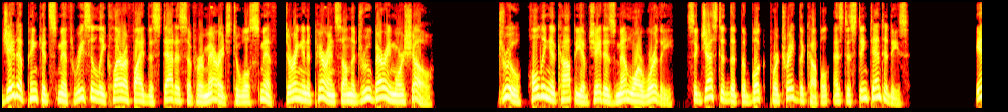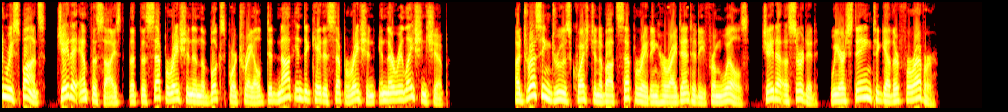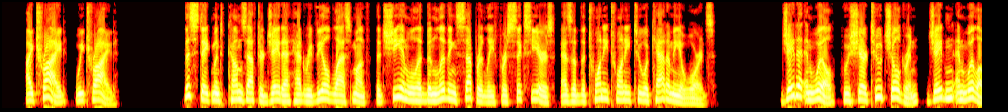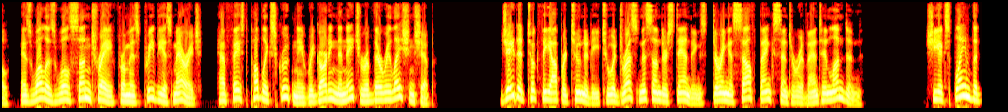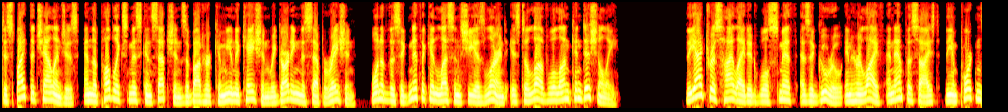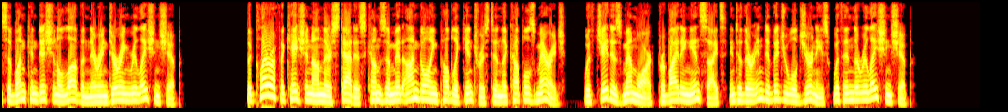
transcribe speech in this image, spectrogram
Jada Pinkett Smith recently clarified the status of her marriage to Will Smith during an appearance on The Drew Barrymore Show. Drew, holding a copy of Jada's memoir Worthy, suggested that the book portrayed the couple as distinct entities. In response, Jada emphasized that the separation in the book's portrayal did not indicate a separation in their relationship. Addressing Drew's question about separating her identity from Will's, Jada asserted, We are staying together forever. I tried, we tried. This statement comes after Jada had revealed last month that she and Will had been living separately for six years as of the 2022 Academy Awards. Jada and Will, who share two children, Jaden and Willow, as well as Will's son Trey from his previous marriage, have faced public scrutiny regarding the nature of their relationship. Jada took the opportunity to address misunderstandings during a Southbank Centre event in London. She explained that despite the challenges and the public's misconceptions about her communication regarding the separation, one of the significant lessons she has learned is to love Will unconditionally. The actress highlighted Will Smith as a guru in her life and emphasized the importance of unconditional love in their enduring relationship. The clarification on their status comes amid ongoing public interest in the couple's marriage, with Jada's memoir providing insights into their individual journeys within the relationship.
